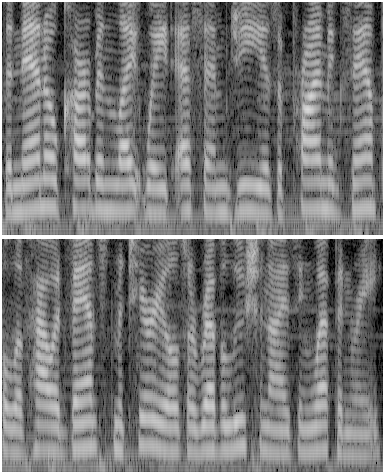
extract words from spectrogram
the nanocarbon lightweight SMG is a prime example of how advanced materials are revolutionizing weaponry.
